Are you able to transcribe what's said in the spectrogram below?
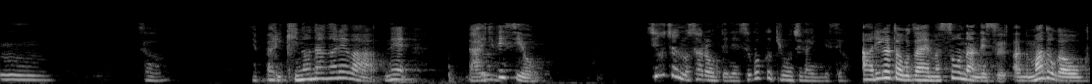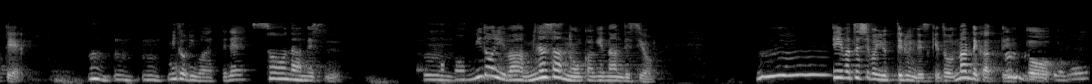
うん。そう。やっぱり気の流れはね、大事ですよ。しおちゃんのサロンってね、すごく気持ちがいいんですよ。ありがとうございます。そうなんです。あの、窓が多くて。うんうんうん。緑もあってね。そうなんです。うん。緑は皆さんのおかげなんですよ。って私は言ってるんですけど、なんでかっていうと、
